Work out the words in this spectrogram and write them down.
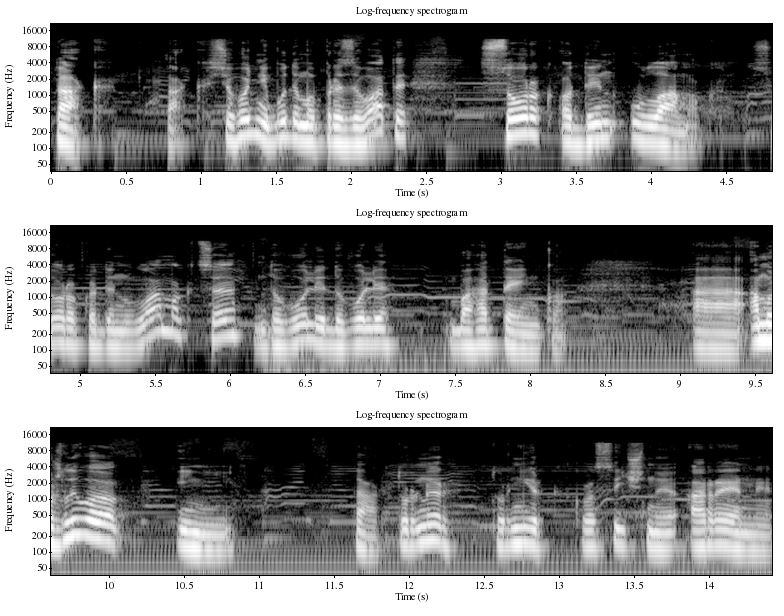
Так, так. Сьогодні будемо призивати 41 уламок. 41 уламок це доволі доволі багатенько. А, а можливо, і ні. Так, турнір, турнір класичної арени.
